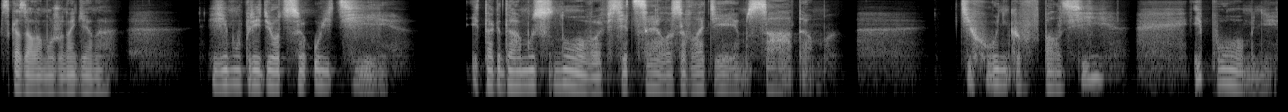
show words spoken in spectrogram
сказала мужу Нагена, — «ему придется уйти, и тогда мы снова всецело завладеем садом. Тихонько вползи и помни,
